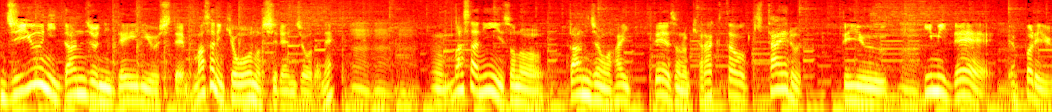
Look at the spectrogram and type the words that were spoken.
自由に男女に出入りをして、まさに今日の試練場でね、うんうんうん、まさにそのダンジョン入ってそのキャラクターを鍛えるっていう意味で、うんやっぱり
